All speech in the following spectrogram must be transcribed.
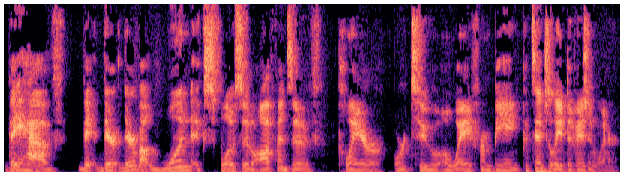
they have they, they're they're about one explosive offensive player or two away from being potentially a division winner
